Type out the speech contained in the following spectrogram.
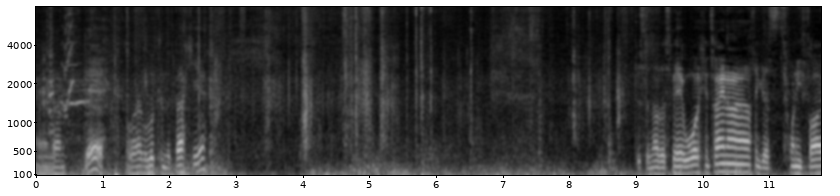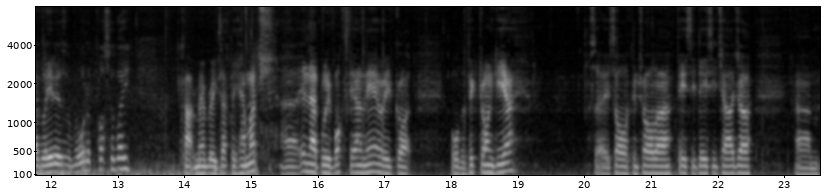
And um, yeah, we'll have a look in the back here. Just another spare water container, I think that's 25 litres of water possibly. Can't remember exactly how much. Uh, in that blue box down there we've got all the Victron gear. So solar controller, DC-DC charger, um,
